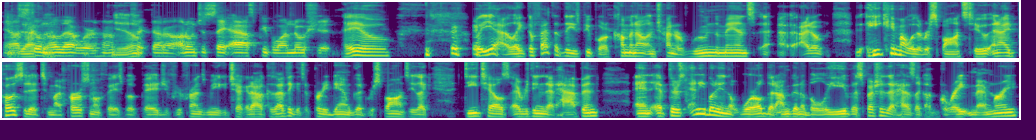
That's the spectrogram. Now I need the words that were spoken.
Yeah, I still know that word, huh? Yep. Check that out. I don't just say ass people. I know shit. Heyo. but yeah, like the fact that these people are coming out and trying to ruin the man's, I, I don't. He came out with a response to, and I posted it to my personal Facebook page. If you're friends with me, you can check it out because I think it's a pretty damn good response. He like details everything that happened, and if there's anybody in the world that I'm going to believe, especially that has like a great memory,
